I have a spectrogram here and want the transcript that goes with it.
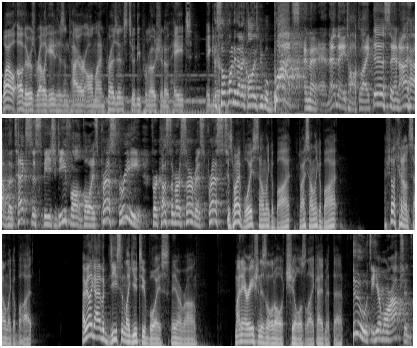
while others relegate his entire online presence to the promotion of hate, ignorance. It's so funny that I call these people bots, and then and then they talk like this, and I have the text to speech default voice. Press three for customer service. Press two. Does my voice sound like a bot? Do I sound like a bot? I feel like I don't sound like a bot. I feel like I have a decent like YouTube voice. Maybe I'm wrong. My narration is a little chills like, I admit that. Two to hear more options.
